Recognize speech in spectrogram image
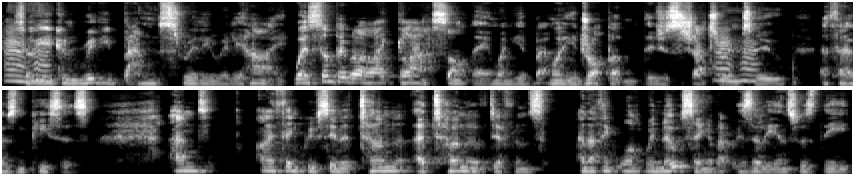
Mm-hmm. So you mm-hmm. can really bounce really, really high. Where some people are like glass, aren't they? When you when you drop them, they just shatter mm-hmm. into a thousand pieces. And I think we've seen a ton a ton of difference. And I think what we're noticing about resilience was the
